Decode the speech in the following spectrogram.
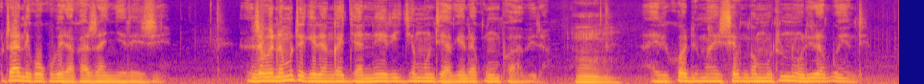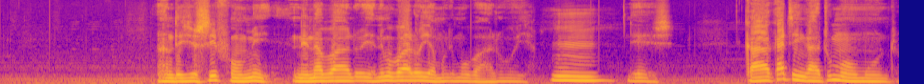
otandika okubeera kazanyerezi nze bwe namutegeera nga janeerijjamu nti agenda kumpaabira i record myself nga mutunuulira bwe nti and you see for me nina baloya ne mubaloya mulimu baloya. Mm. yes. Kakati ngaatuma omuntu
